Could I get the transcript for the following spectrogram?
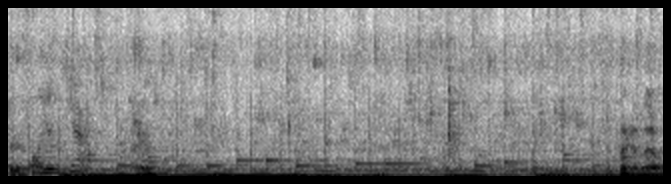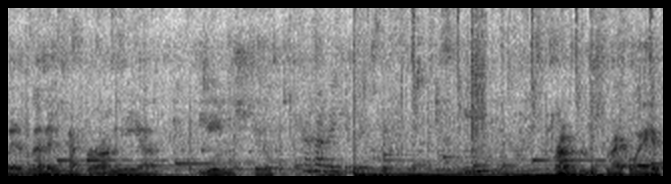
Cooked all the way through for you? Yeah. Mm. Put a little bit of lemon pepper on the uh, beans too. How did you fix this? Steam? From just microwave.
